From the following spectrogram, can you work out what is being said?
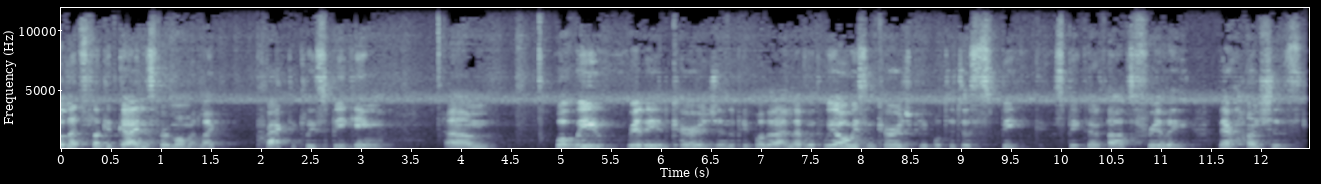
So let's look at guidance for a moment, like practically speaking, um, what we really encourage, and the people that I live with, we always encourage people to just speak, speak their thoughts freely, their hunches,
